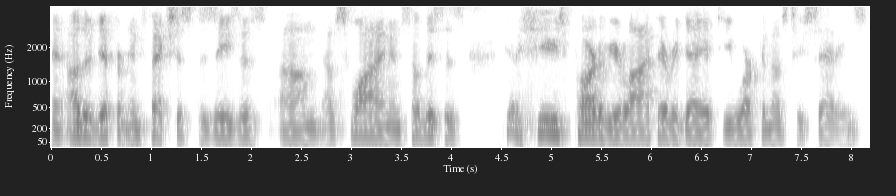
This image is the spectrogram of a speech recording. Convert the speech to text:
and other different infectious diseases um, of swine. And so this is a huge part of your life every day if you work in those two settings.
